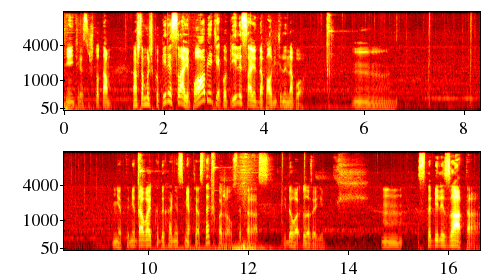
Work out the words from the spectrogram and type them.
Мне интересно, что там. Потому что мы же купили с вами, помните? Купили с вами дополнительный набор. М -м нет, ты мне давай-ка дыхание смерти оставь, пожалуйста, это раз. И давай туда зайди. М -м, стабилизатор.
